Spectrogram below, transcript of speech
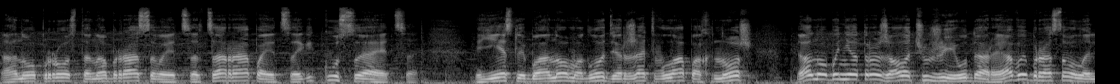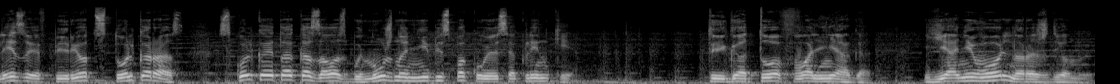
Оно просто набрасывается, царапается и кусается. Если бы оно могло держать в лапах нож, оно бы не отражало чужие удары, а выбрасывало лезвие вперед столько раз, сколько это оказалось бы нужно, не беспокоясь о клинке. «Ты готов, вольняга? Я невольно рожденный.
